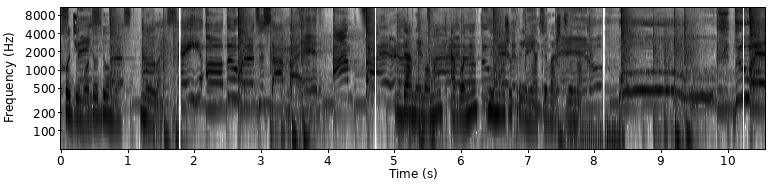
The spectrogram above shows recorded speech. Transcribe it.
Ходімо додому, мила. My В даний момент абонент не може прийняти ваш дзвінок. Ooh, the way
